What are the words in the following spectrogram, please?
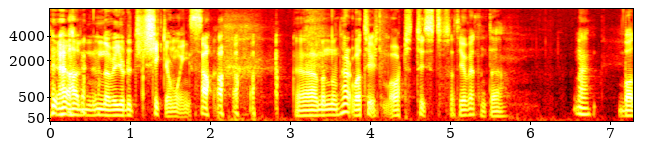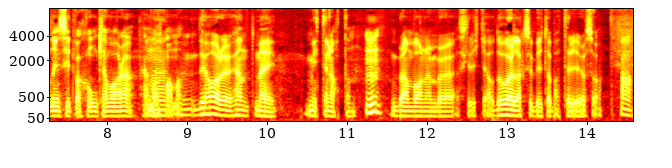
ja, när vi gjorde chicken wings. Eh, men den här var tyst, varit tyst, så att jag vet inte Nej. vad din situation kan vara hemma Nej. hos mamma. Det har hänt mig mitt i natten. Mm. Brandvarnaren började skrika och då var det dags att byta batterier och så. Ja.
